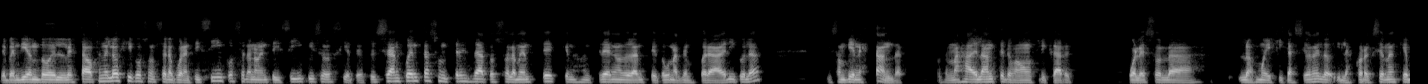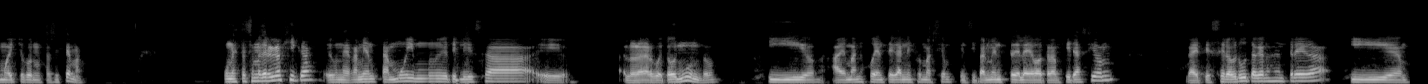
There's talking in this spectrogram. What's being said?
dependiendo del estado fenológico, son 0,45, 0,95 y 0,7. Pero si se dan cuenta, son tres datos solamente que nos entregan durante toda una temporada agrícola y son bien estándar. Entonces, más adelante les vamos a explicar cuáles son las modificaciones y las correcciones que hemos hecho con nuestro sistema. Una estación meteorológica es una herramienta muy, muy utilizada eh, a lo largo de todo el mundo. Y además nos puede entregar la información principalmente de la evapotranspiración, la ET0 bruta que nos entrega, y eh,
